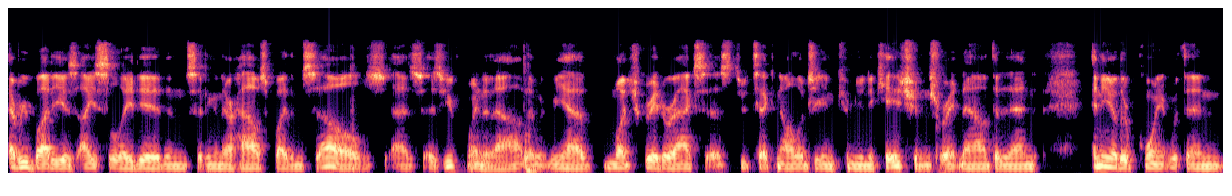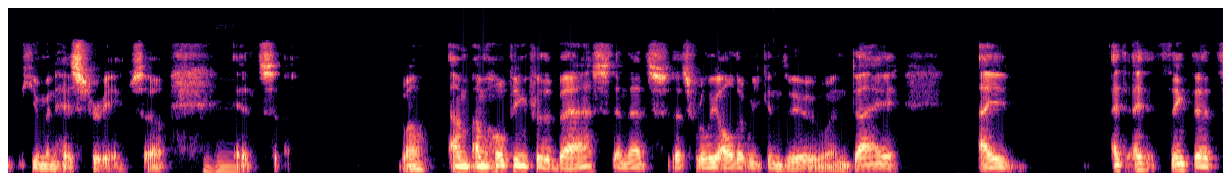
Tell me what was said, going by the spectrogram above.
everybody is isolated and sitting in their house by themselves, as as you pointed out. I mean, we have much greater access to technology and communications right now than any other point within human history. So mm-hmm. it's well I'm I'm hoping for the best, and that's that's really all that we can do. And I I I, I think that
